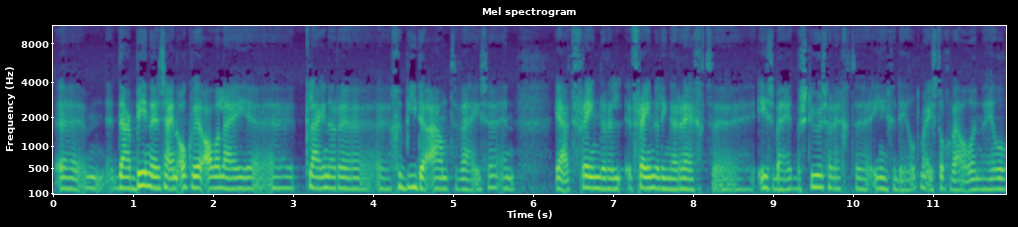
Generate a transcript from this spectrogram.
ehm, daarbinnen zijn ook weer allerlei kleinere gebieden aan te wijzen. En ja, het vreemdelingenrecht is bij het bestuursrecht ingedeeld, maar is toch wel een heel,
